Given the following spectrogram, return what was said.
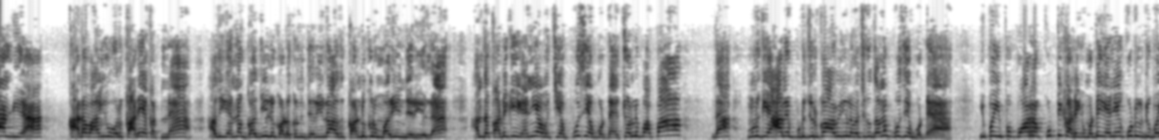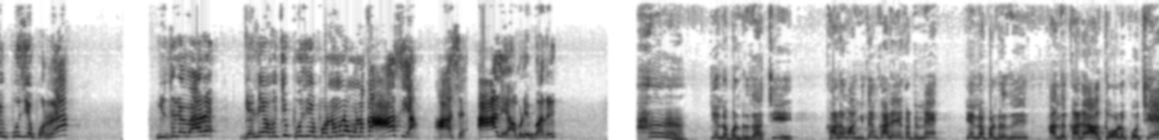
ஆண்டியா கடை வாங்கி ஒரு கடையை கட்டினேன் அது என்ன கதியில கிடக்குன்னு தெரியல அது கண்டுக்கிற மாதிரியும் தெரியல. அந்த கடைக்கு எண்ணெய் வச்சியா பூசிய போட்டேன் சொல்லு பாப்பா. டா உனக்கு யாரை பிடிச்சிருக்கோ அவங்கள வச்சுக்க தானே பூசிய போட்டேன் இப்போ இப்போ போடுற குட்டி கடைக்கு மட்டும் என்னைய கூட்டிட்டு போய் பூசிய போடுற? இதுல வேற எண்ணெய வச்சு பூசிய போனோம்னா உனக்கு ஆசையா? ஆசை. ஆளி அவளே பாரு. என்ன பண்றது ஆச்சி? கடை வாங்கி தான் கடையை கட்டினேன். என்ன பண்றது? அந்த கடை அத்தோட போச்சே.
